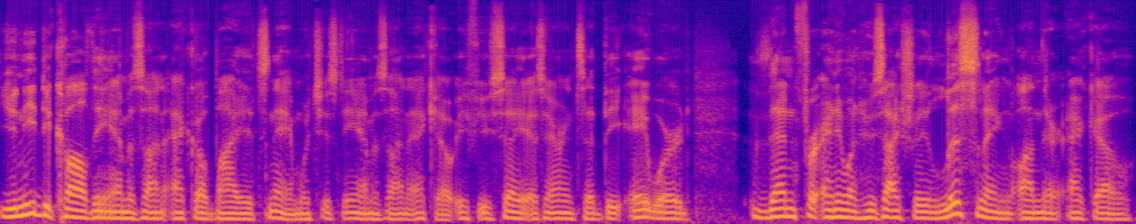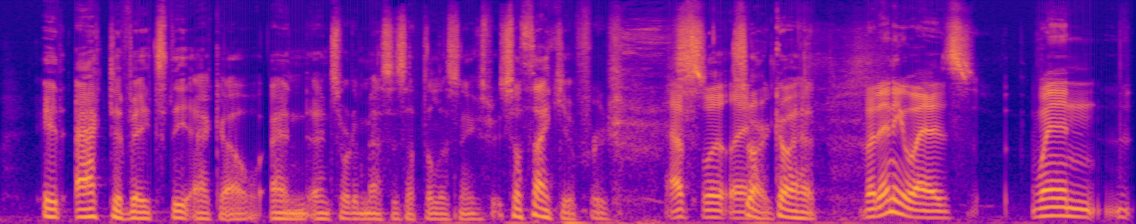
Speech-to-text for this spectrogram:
you need to call the Amazon Echo by its name, which is the Amazon Echo. If you say, as Aaron said, the A word, then for anyone who's actually listening on their Echo, it activates the echo and, and sort of messes up the listening experience. So thank you for absolutely. Sorry, go ahead. But anyways, when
